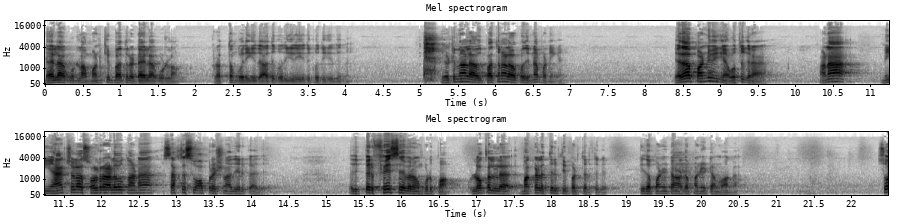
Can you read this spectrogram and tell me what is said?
டைலாக் விடலாம். மன் கி பாத்தில் டைலாக் விடலாம். ரத்தம் கொதிக்குது அது கொதிக்குது இது கொதிக்குதுன்னு. எட்டு நாள் ஆகுது பத்து நாள் ஆகுது என்ன பண்ணீங்க? ஏதாவது பண்ணுவீங்க ஒத்துக்கிறேன். ஆனால் நீங்கள் ஆக்சுவலாக சொல்கிற அளவுக்கான சக்ஸஸ் ஆப்ரேஷன் அது இருக்காது. இது பேர் ஃபேஸ் சேவர் அவன் கொடுப்பான். லோக்கலில் மக்களை திருப்திப்படுத்துறதுக்கு. இதை பண்ணிட்டான் அதை பண்ணிட்டான்னு வாங்க ஸோ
